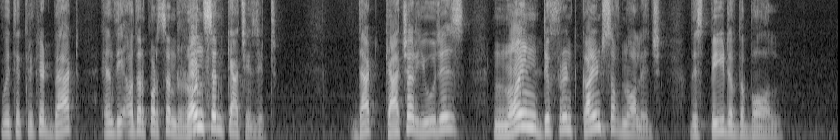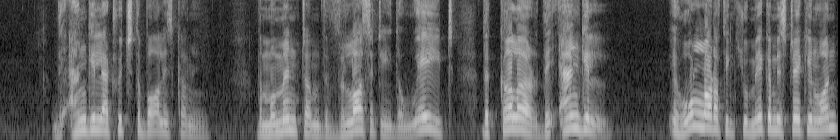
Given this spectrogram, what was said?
with a cricket bat and the other person runs and catches it. That catcher uses nine different kinds of knowledge, the speed of the ball, the angle at which the ball is coming, the momentum, the velocity, the weight, the color, the angle, a whole lot of things. You make a mistake in one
